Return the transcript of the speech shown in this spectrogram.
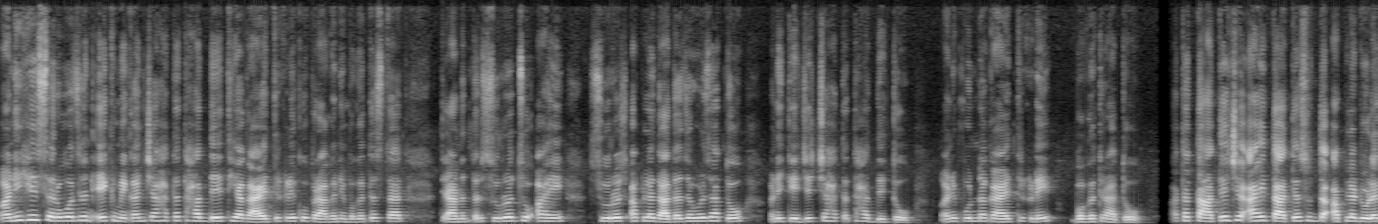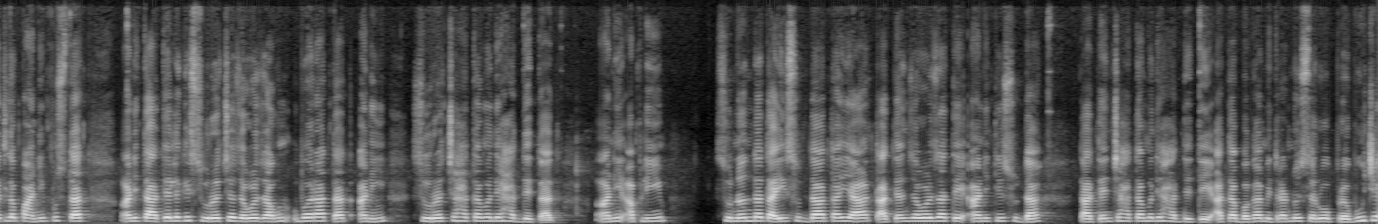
आणि हे सर्वजण एकमेकांच्या हातात हात देत या गायत्रीकडे खूप रागाने बघत असतात. त्यानंतर सूरज जो आहे सूरज आपल्या दादाजवळ जातो आणि तेजेच्या हातात हात देतो आणि पुन्हा गायत्रीकडे बघत राहतो. आता ताते जे आहे तात्यासुद्धा आपल्या डोळ्यातलं पाणी पुसतात आणि तात्या लगेच सूरजच्या जवळ जाऊन उभं राहतात आणि सूरजच्या हातामध्ये हात देतात. आणि आपली सुनंदाताईसुद्धा आता या तात्यांजवळ जाते आणि तीसुद्धा तात्यांच्या हातामध्ये हात देते. आता बघा मित्रांनो सर्व प्रभू जे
